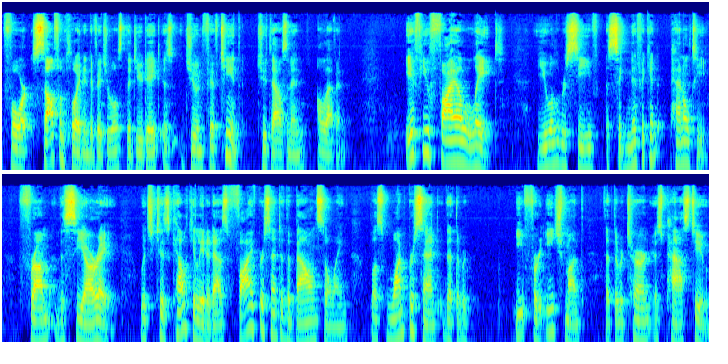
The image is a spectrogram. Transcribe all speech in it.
For self employed individuals, the due date is June 15th, 2011. If you file late, you will receive a significant penalty from the CRA, which is calculated as 5% of the balance owing plus 1 that the for each month that the return is past due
